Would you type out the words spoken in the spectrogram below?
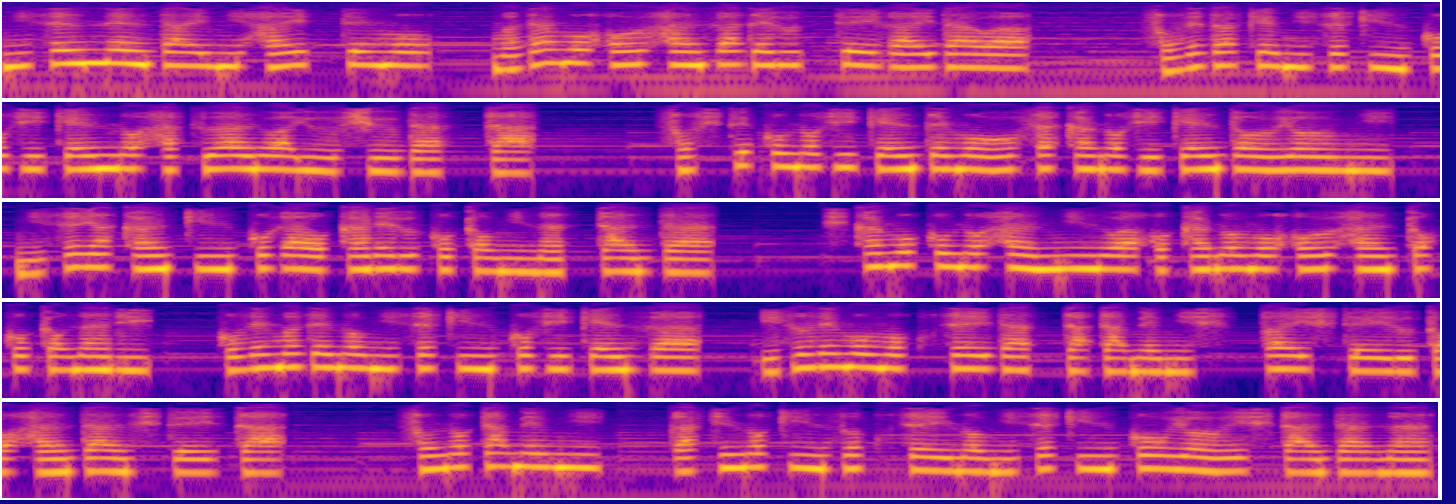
2000年代に入っても、まだ模倣犯が出るって意外だわ。それだけ偽金庫事件の発案は優秀だった。そしてこの事件でも大阪の事件同様に、偽や換金庫が置かれることになったんだ。しかもこの犯人は他の模倣犯と異なり、これまでの偽金庫事件が、いずれも木製だったために失敗していると判断していた。そのために、ガチの金属製の偽金庫を用意したんだな。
